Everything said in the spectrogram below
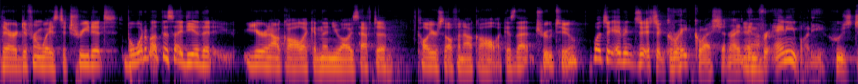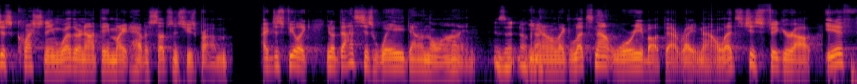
There are different ways to treat it. But what about this idea that you're an alcoholic and then you always have to call yourself an alcoholic? Is that true too? Well, it's a, I mean, it's a- it's a great question, right? Yeah. And for anybody who's just questioning whether or not they might have a substance use problem, I just feel like you know that's just way down the line. Is it okay? You know, like let's not worry about that right now. Let's just figure out if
